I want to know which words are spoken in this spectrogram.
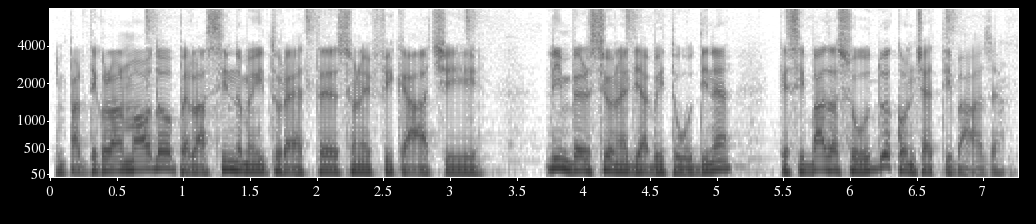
In particolar modo per la sindrome di Tourette sono efficaci l'inversione di abitudine, che si basa su due concetti base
